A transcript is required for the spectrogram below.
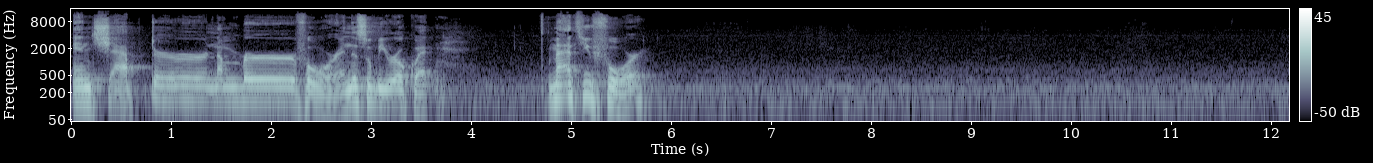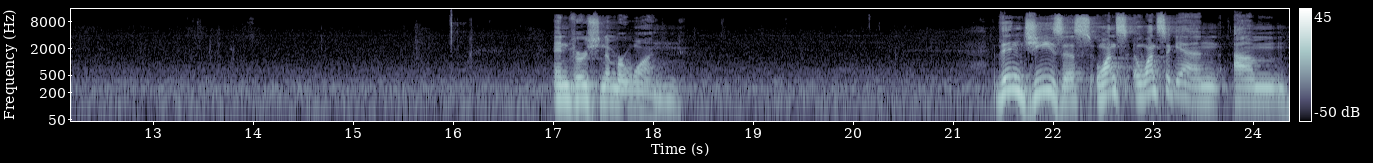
in chapter number four, and this will be real quick. Matthew 4. And verse number one. Then Jesus, once, once again, um,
